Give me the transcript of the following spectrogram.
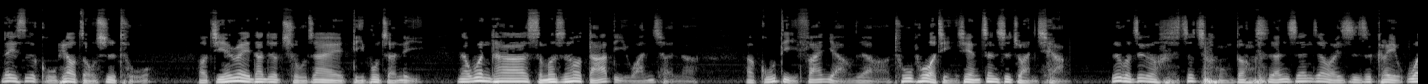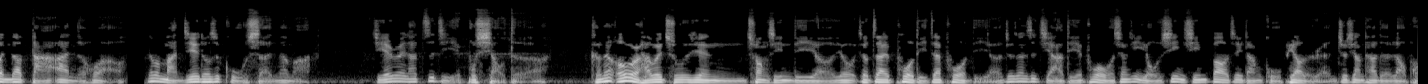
类似股票走势图哦。杰瑞他就处在底部整理，那问他什么时候打底完成呢？谷底翻扬这样突破颈线，正式转强。如果这个这种东人生这回事是可以问到答案的话哦，那么满街都是股神了嘛？杰瑞他自己也不晓得啊，可能偶尔还会出现创新低哦，又就在破底再破底啊。就算是假跌破，我相信有信心报这档股票的人，就像他的老朋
